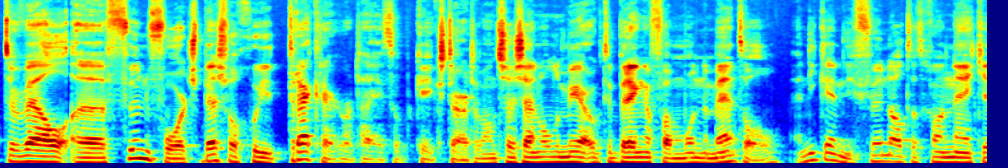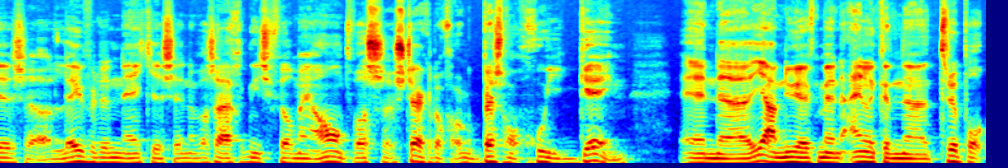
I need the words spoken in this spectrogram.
terwijl eh, Funforge best wel een goede track record heeft op Kickstarter. Want zij zijn onder meer ook te brengen van Monumental. En die game die fun altijd gewoon netjes, eh, leverde netjes. En er was eigenlijk niet zoveel mee aan de hand. Was eh, sterker nog ook best wel een goede game. En eh, ja, nu heeft men eindelijk een eh, triple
